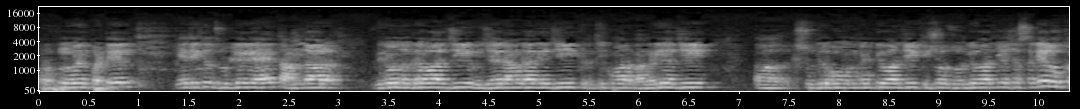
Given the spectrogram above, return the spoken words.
प्रफुल्लभाई पटेल हे देखील जुडलेले आहेत. आमदार विनोद अग्रवालजी विजय रामगालेजी कीर्तिकुमार भांगडियाजी सुधीरभाऊ मुनगंटीवारजी किशोर जोरगेवारजी असे सगळे लोक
